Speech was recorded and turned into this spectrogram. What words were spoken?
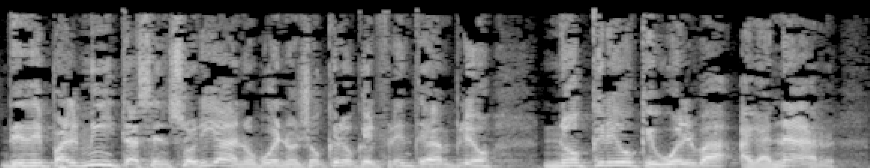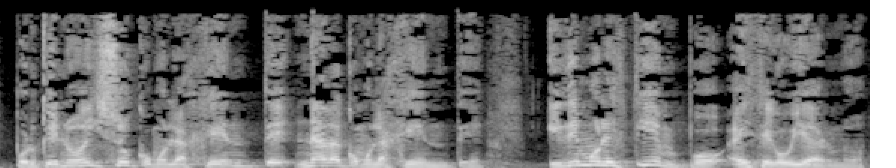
Desde Palmitas, en Soriano, bueno, yo creo que el Frente Amplio no creo que vuelva a ganar, porque no hizo como la gente, nada como la gente. Y démosles tiempo a este gobierno.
